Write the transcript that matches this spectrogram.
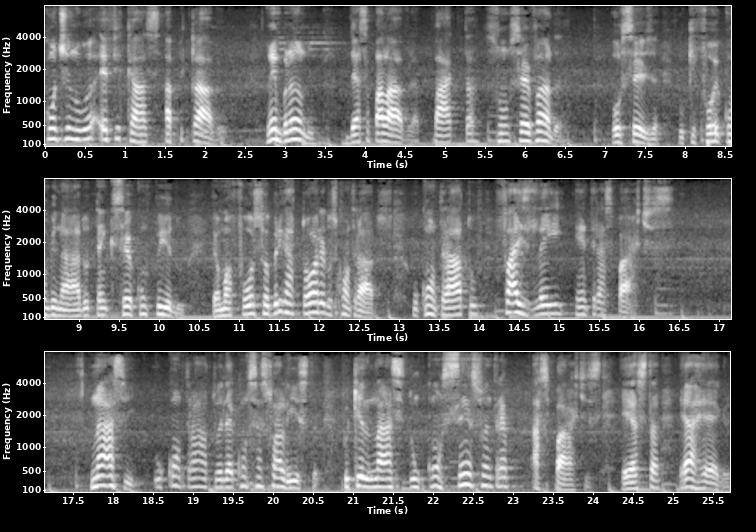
continua eficaz, aplicável. Lembrando dessa palavra, pacta sunt servanda, ou seja, o que foi combinado tem que ser cumprido. É uma força obrigatória dos contratos. O contrato faz lei entre as partes. Nasce o contrato, ele é consensualista, porque ele nasce de um consenso entre as partes. Esta é a regra.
